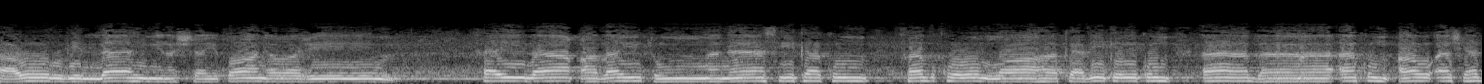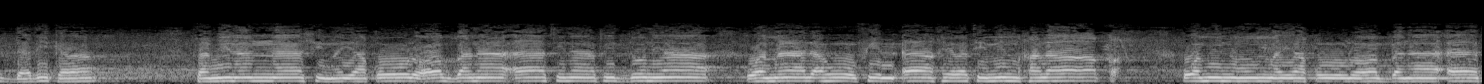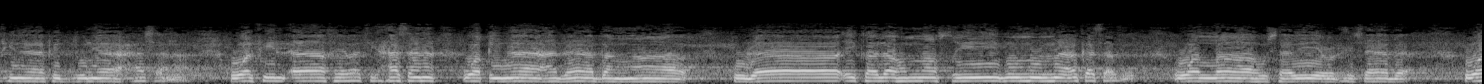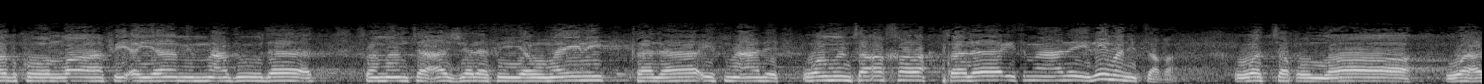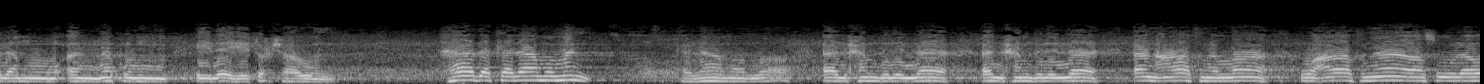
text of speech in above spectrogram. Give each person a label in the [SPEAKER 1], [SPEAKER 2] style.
[SPEAKER 1] أعوذ بالله من الشيطان الرجيم. فإذا قضيتم مناسككم فاذكروا الله كذكركم آباءكم أو أشد ذكرا. فمن الناس من يقول ربنا آتنا في الدنيا وما له في الآخرة من خلاق. ومنهم من يقول ربنا آتنا في الدنيا حسنة وفي الآخرة حسنة وقنا عذاب النار. أولئك لهم نصيب مما كسبوا. والله سريع الحساب. واذكروا الله في أيام معدودات. فمن تعجل في يومين فلا إثم عليه. ومن تأخر فلا إثم عليه. لمن اتقى؟ واتقوا الله واعلموا أنكم إليه تحشرون. هذا كلام من؟ كلام الله. الحمد لله الحمد لله. أن عرفنا الله وعرفنا رسوله.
